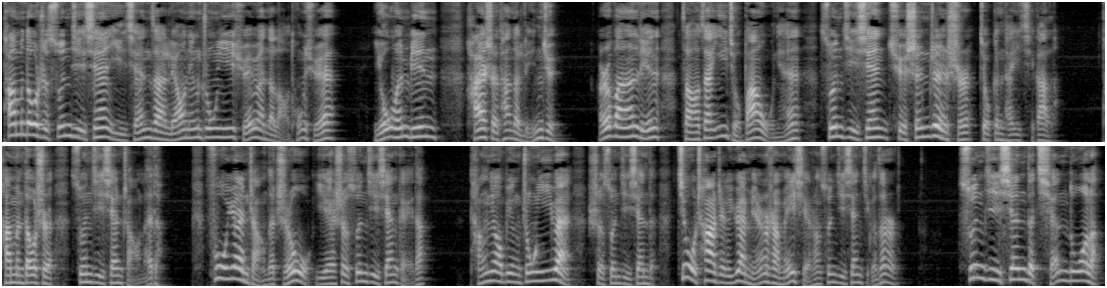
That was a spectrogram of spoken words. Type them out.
他们都是孙继先以前在辽宁中医学院的老同学。尤文斌还是他的邻居，而万恩林早在1985年孙继先去深圳时就跟他一起干了。他们都是孙继先找来的，副院长的职务也是孙继先给的。糖尿病中医院是孙继先的，就差这个院名上没写上孙继先几个字了。孙继先的钱多了，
